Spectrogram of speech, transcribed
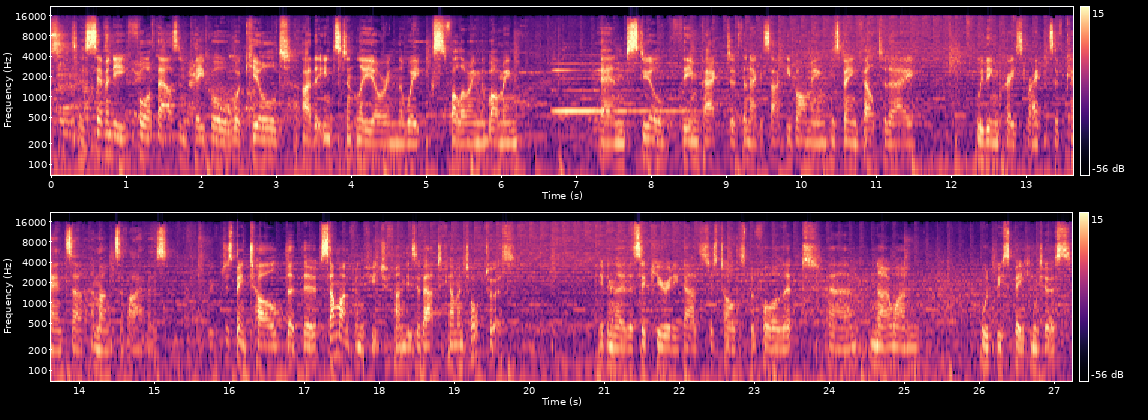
So 74,000 people were killed either instantly or in the weeks following the bombing. And still, the impact of the Nagasaki bombing is being felt today with increased rates of cancer among survivors. We've just been told that the, someone from the Future Fund is about to come and talk to us. Even though the security guards just told us before that um, no one would be speaking to us.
